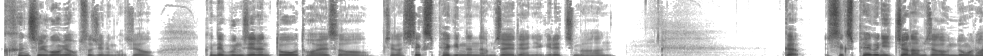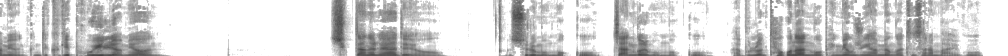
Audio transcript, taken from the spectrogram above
큰 즐거움이 없어지는 거죠. 근데 문제는 또 더해서 제가 식스팩 있는 남자에 대한 얘기를 했지만 그러니까 식스팩은 있죠 남자가 운동을 하면. 근데 그게 보이려면 식단을 해야 돼요. 술을 못 먹고 짠 걸 못 먹고. 아 물론 타고난 뭐 100명 중에 한 명 같은 사람 말고.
